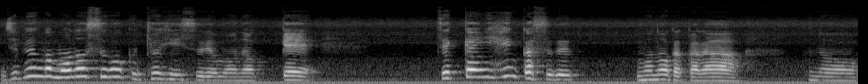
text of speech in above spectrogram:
う自分がものすごく拒否するものって絶対に変化するものだからその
